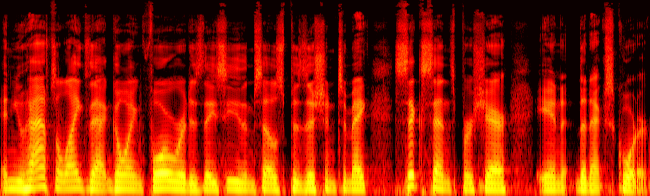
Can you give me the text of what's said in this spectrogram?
And you have to like that going forward as they see themselves positioned to make 6 cents per share in the next quarter.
